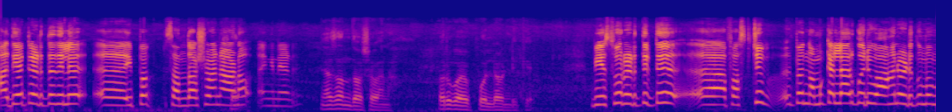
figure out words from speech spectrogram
ആദ്യമായിട്ട് എടുത്തതിൽ ഇപ്പം സന്തോഷവാനാണോ? എങ്ങനെയാണ്? ഞാൻ സന്തോഷവാനാ. ഒരു കുഴപ്പമില്ല വണ്ടിക്ക്. ബി എസ് ഫോർ എടുത്തിട്ട് ഫസ്റ്റ് ഇപ്പം നമുക്ക് എല്ലാവർക്കും ഒരു വാഹനം എടുക്കുമ്പോൾ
